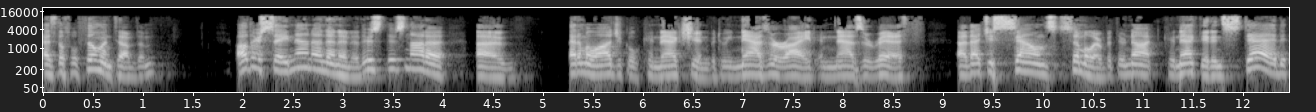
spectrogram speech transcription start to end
as the fulfillment of them. Others say, no, no, no, no, no. There's, there's not a, a etymological connection between Nazarite and Nazareth. Uh, that just sounds similar, but they're not connected. Instead,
